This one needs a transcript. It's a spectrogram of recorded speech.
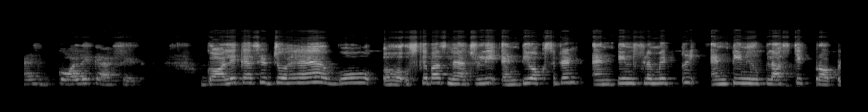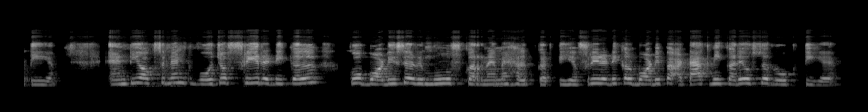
And gallic acid gallic acid जो है, वो उसके पास naturally antioxidant anti inflammatory anti neoplastic property है। एंटीऑक्सीडेंट वो जो फ्री रेडिकल को बॉडी से रिमूव करने में हेल्प करती है। फ्री रेडिकल बॉडी पे अटैक नहीं करे, उसे रोकती है।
